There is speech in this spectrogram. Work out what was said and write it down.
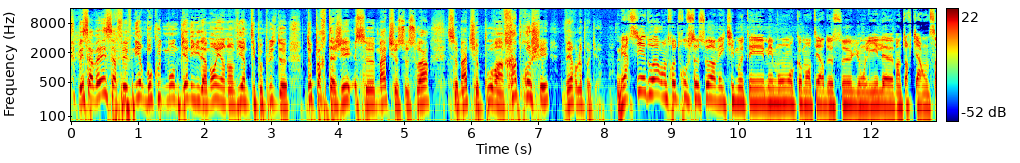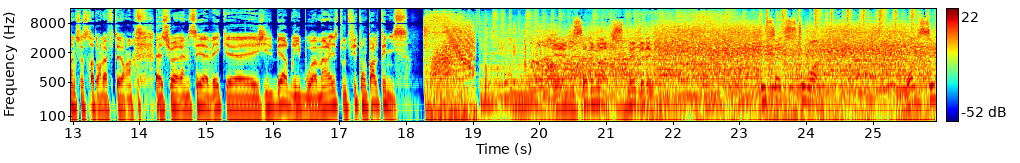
Mais ça va, ça fait venir beaucoup de monde, bien évidemment, et on a envie un petit peu plus de, de partager ce match ce soir, ce match pour un rapproché vers le podium. Merci Edouard, on te retrouve ce soir avec Timothée Mémon au commentaire de ce Lyon-Lille, 20h45, ce sera dans l'after hein, euh, sur RMC avec euh, Gilbert Bribois. Maris, tout de suite, on parle tennis. Game, set and match. Medvedev. Two sets to one. One six,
